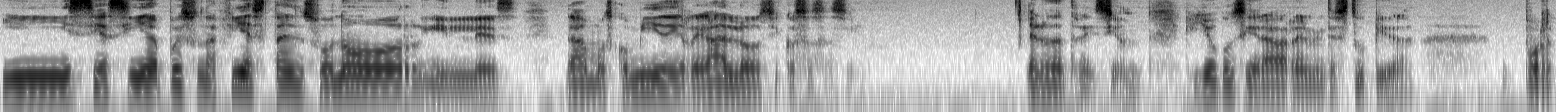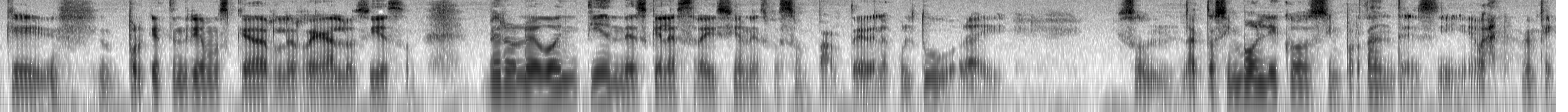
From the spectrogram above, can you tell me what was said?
Y se hacía pues una fiesta en su honor y les dábamos comida y regalos y cosas así. Era una tradición que yo consideraba realmente estúpida. Porque, ¿por qué tendríamos que darle regalos y eso? Pero luego entiendes que las tradiciones pues, son parte de la cultura y son actos simbólicos importantes y bueno, en fin.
